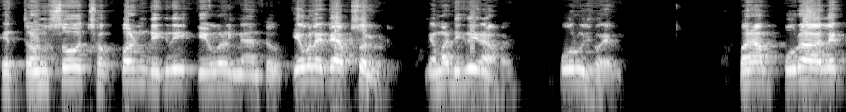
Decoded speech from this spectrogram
કે ત્રણસો છપ્પન ડિગ્રી કેવળ જ્ઞાન થયું. કેવળ એટલે એબ્સોલ્યુટ એમાં ડિગ્રી ના હોય. પૂરું જ હોય એમ. પણ આમ પૂરા એટલે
